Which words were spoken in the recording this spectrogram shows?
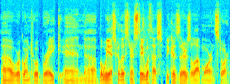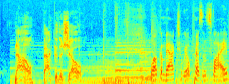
Uh, we're going to a break, and uh, but we ask our listeners stay with us because there's a lot more in store. Now, back to the show. Welcome back to Real Presence Live.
